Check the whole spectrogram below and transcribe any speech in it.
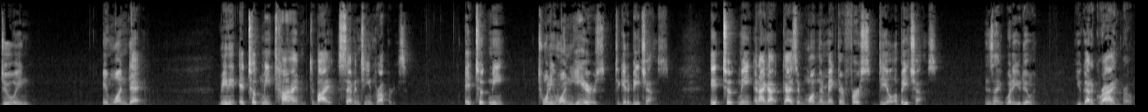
doing in one day. Meaning, it took me time to buy 17 properties. It took me 21 years to get a beach house. It took me, and I got guys that want to make their first deal a beach house. And it's like, what are you doing? You got to grind, bro.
